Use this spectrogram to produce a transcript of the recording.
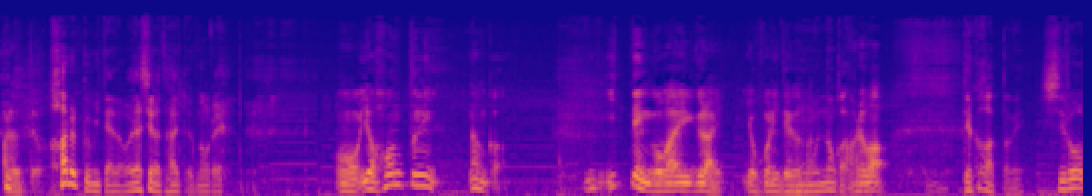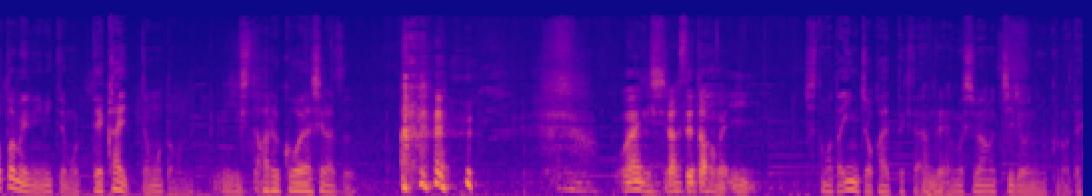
あれだったよ。ハルクみたいな親知らず生えてるの俺。おいや本当になんか1.5倍ぐらい横に出かかもうなんかあれはでかかったね。素人目に見てもでかいって思ったもんね。右下ハルク親知らず。親に知らせた方がいい。ちょっとまた院長帰ってきたら、なんで？虫歯の治療に行くので。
